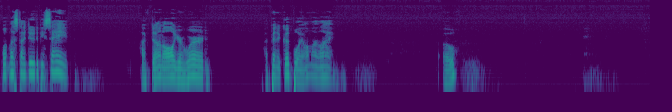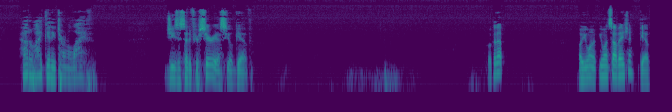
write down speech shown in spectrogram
What must I do to be saved? I've done all your word. I've been a good boy all my life. Oh? How do I get eternal life? Jesus said, if you're serious, you'll give. Look it up. Oh, you want you want salvation? Give.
